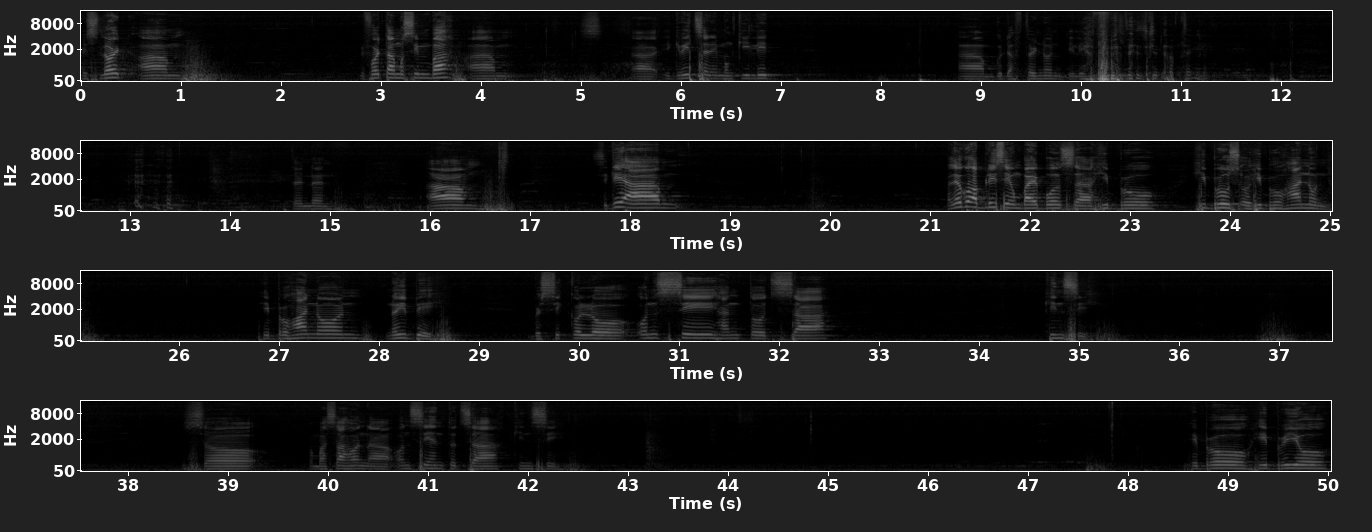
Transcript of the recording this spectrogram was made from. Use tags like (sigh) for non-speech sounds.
Praise Lord. Um, before ta mo simba, um, uh, i-greet sa imong kilid. Um, good afternoon. Dili (laughs) good afternoon. (laughs) afternoon. Um, sige, um, Palayo ko abli sa yung Bible sa Hebrew, Hebrews or Hebrewanon. Hebrewanon 9, versikulo 11 hantod sa 15. So, pambasahon na 11 hantod sa 15. Hebrew, Hebreo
